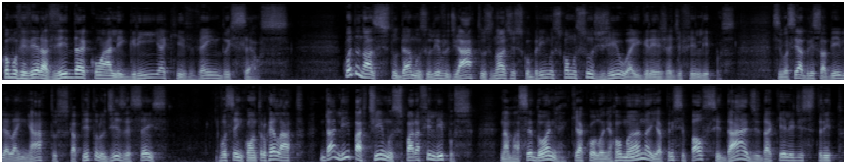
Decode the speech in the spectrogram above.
como viver a vida com a alegria que vem dos céus. Quando nós estudamos o livro de Atos, nós descobrimos como surgiu a igreja de Filipos. Se você abrir sua Bíblia lá em Atos, capítulo 16, você encontra o relato. Dali partimos para Filipos na Macedônia, que é a colônia romana e a principal cidade daquele distrito.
